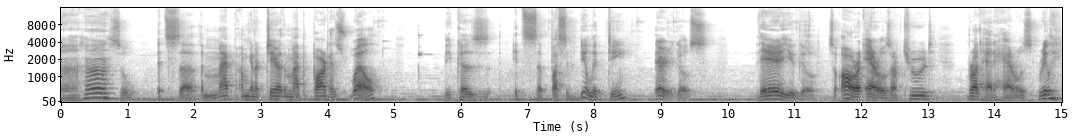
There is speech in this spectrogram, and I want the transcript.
Uh huh. So it's uh, the map. I'm gonna tear the map apart as well because it's a possibility. There it goes. There you go. So our arrows are crude broadhead arrows. Really?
